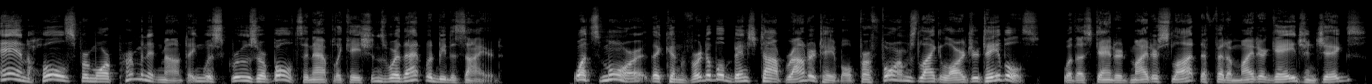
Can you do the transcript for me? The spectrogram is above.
and holes for more permanent mounting with screws or bolts in applications where that would be desired. What's more, the convertible benchtop router table performs like larger tables, with a standard miter slot to fit a miter gauge and jigs,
